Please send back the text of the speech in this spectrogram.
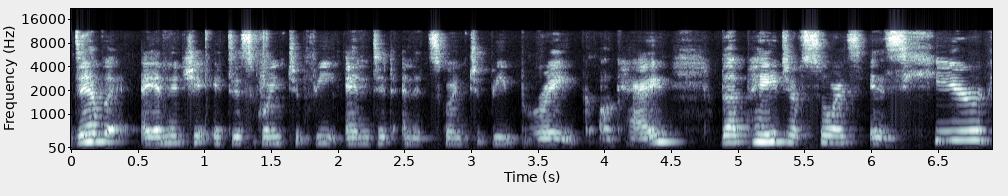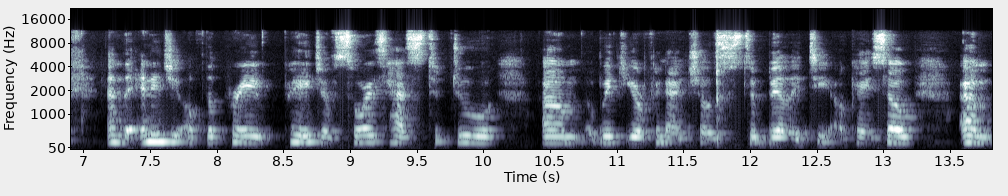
devil energy, it is going to be ended and it's going to be break. Okay, the Page of Swords is here, and the energy of the Page of Swords has to do um, with your financial stability. Okay, so um,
